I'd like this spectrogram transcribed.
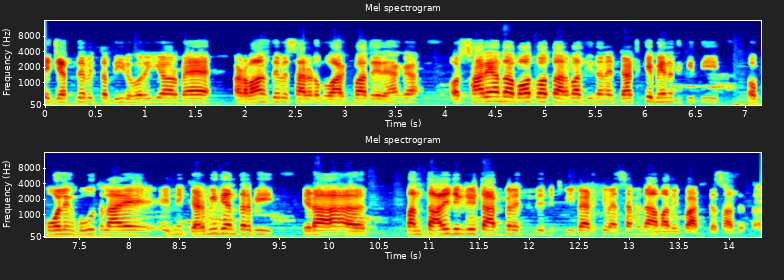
ਇਹ ਜਿੱਤ ਦੇ ਵਿੱਚ ਤਬਦੀਲ ਹੋ ਰਹੀ ਹੈ ਔਰ ਮੈਂ ਐਡਵਾਂਸ ਦੇ ਵਿੱਚ ਸਾਰਿਆਂ ਨੂੰ ਮੁਬਾਰਕਬਾਦ ਦੇ ਰਹਾਂਗਾ ਔਰ ਸਾਰਿਆਂ ਦਾ ਬਹੁਤ-ਬਹੁਤ ਧੰਨਵਾਦ ਜਿਨ੍ਹਾਂ ਨੇ ਡਟ ਕੇ ਮਿਹਨਤ ਕੀਤੀ। ਉਹ ਪੋਲਿੰਗ ਬੂਥ ਲਾਏ ਇੰਨੀ ਗਰਮੀ ਦੇ ਅੰਦਰ ਵੀ ਜਿਹੜਾ ਅ, 45 ਡਿਗਰੀ ਟੈਂਪਰੇਚਰ ਦੇ ਵਿੱਚ ਵੀ ਬੈਠ ਕੇ ਮੈਂ ਸਮਝਦਾ ਆਮ ਆਦਮੀ ਪਾਰਟੀ ਦਾ ਸਾਥ ਦਿੱਤਾ।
